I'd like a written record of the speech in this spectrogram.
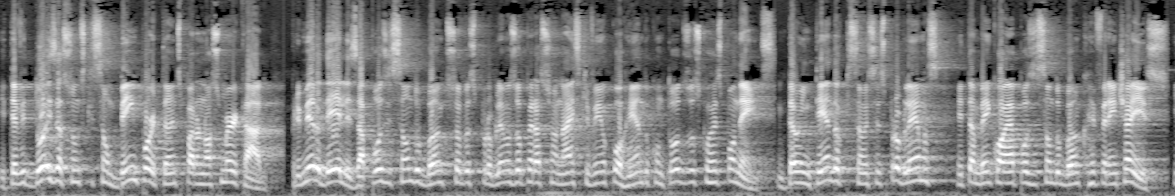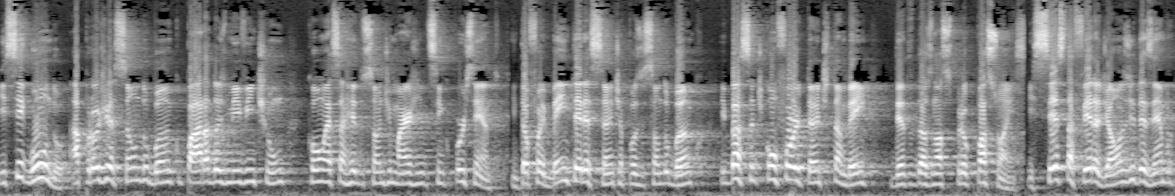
e teve dois assuntos que são bem importantes para o nosso mercado. Primeiro deles, a posição do banco sobre os problemas operacionais que vem ocorrendo com todos os correspondentes. Então entenda o que são esses problemas e também qual é a posição do banco referente a isso. E segundo, a projeção do banco para 2021 com essa redução de margem de 5%. Então foi bem interessante a posição do banco e bastante confortante também dentro das nossas preocupações. E sexta-feira, dia 11 de dezembro,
